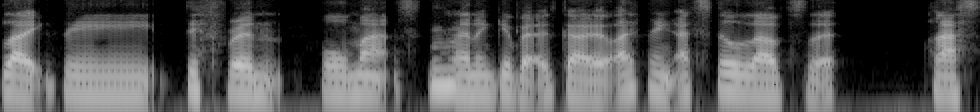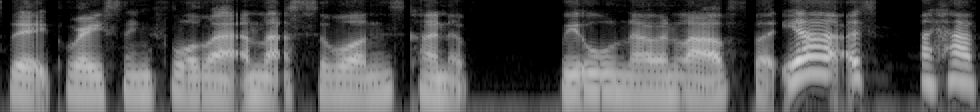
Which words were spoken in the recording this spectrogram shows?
like the different formats mm-hmm. and give it a go. I think I still love the classic racing format, and that's the ones kind of we all know and love. But yeah, I, I have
